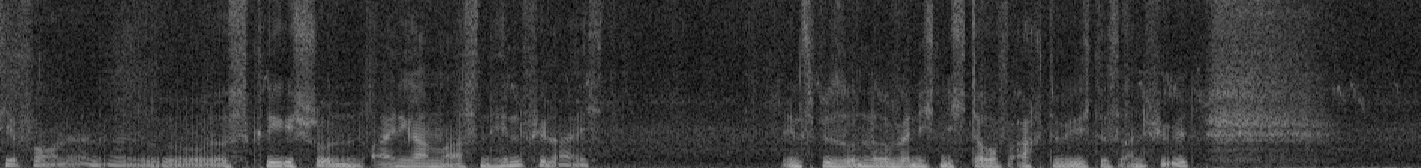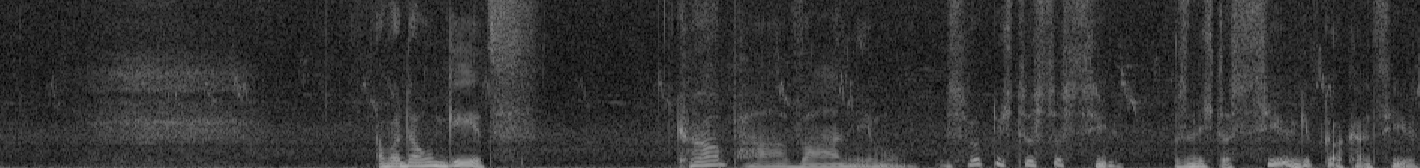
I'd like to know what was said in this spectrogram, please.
hier vorne, ne, so, das kriege ich schon einigermaßen hin vielleicht. Insbesondere, wenn ich nicht darauf achte, wie sich das anfühlt. Aber darum geht's. Körperwahrnehmung ist wirklich das, das Ziel. Also nicht das Ziel, gibt gar kein Ziel.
